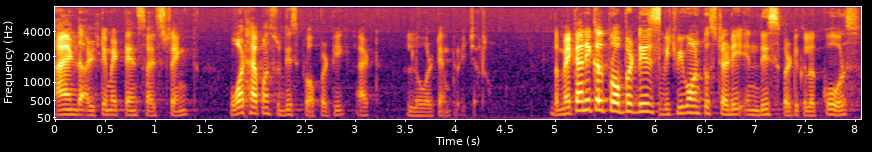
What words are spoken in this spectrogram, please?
and the ultimate tensile strength, what happens to this property at lower temperature. The mechanical properties which we want to study in this particular course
